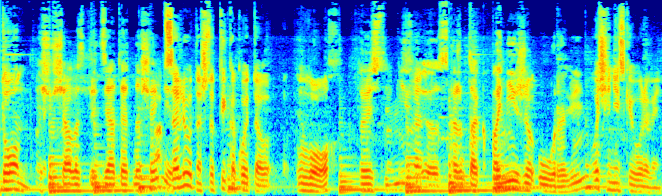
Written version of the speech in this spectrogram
тон. Ощущалось предвзятое отношение. Абсолютно, что ты какой-то лох, То есть, э, скажем так, пониже уровень. очень низкий уровень.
